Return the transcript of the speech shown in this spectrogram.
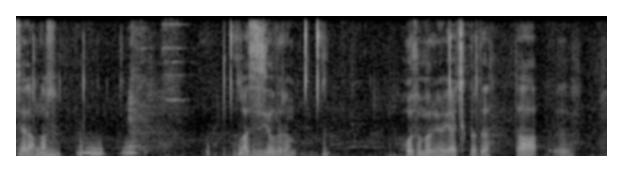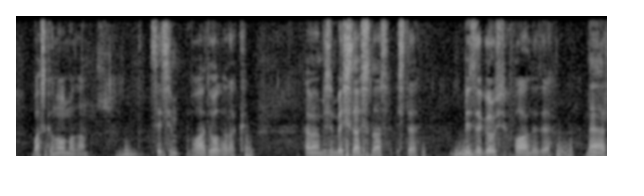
selamlar. Aziz Yıldırım Jose Mourinho'yu açıkladı. Daha e, başkan olmadan seçim vaadi olarak. Hemen bizim Beşiktaşlılar işte biz de görüştük falan dedi. Meğer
